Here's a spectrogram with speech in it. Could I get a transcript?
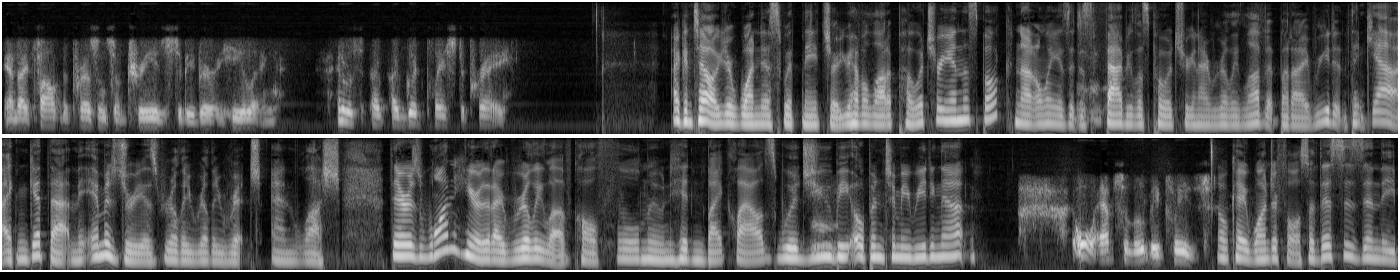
and I found the presence of trees to be very healing, and it was a, a good place to pray. I can tell your oneness with nature. You have a lot of poetry in this book. Not only is it just mm-hmm. fabulous poetry and I really love it, but I read it and think, yeah, I can get that. And the imagery is really, really rich and lush. There's one here that I really love called Full Moon Hidden by Clouds. Would you mm. be open to me reading that? Oh, absolutely, please. Okay, wonderful. So this is in the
